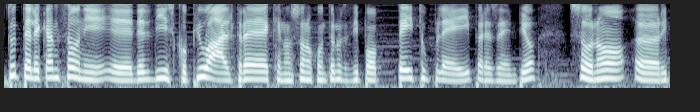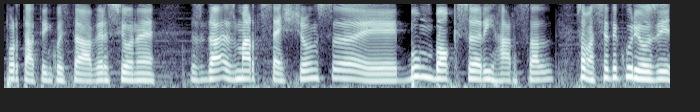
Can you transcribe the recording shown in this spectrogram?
tutte le canzoni eh, del disco più altre che non sono contenute tipo Pay to Play per esempio sono eh, riportate in questa versione sda- Smart Sessions eh, e Boombox Rehearsal. Insomma, se siete curiosi,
